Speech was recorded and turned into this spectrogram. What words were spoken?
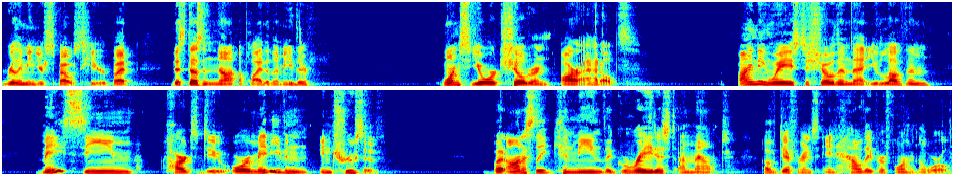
really mean your spouse here, but this doesn't not apply to them either. Once your children are adults, finding ways to show them that you love them may seem hard to do, or maybe even intrusive, but honestly can mean the greatest amount of difference in how they perform in the world.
